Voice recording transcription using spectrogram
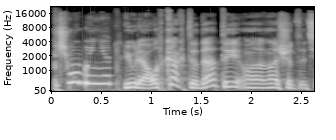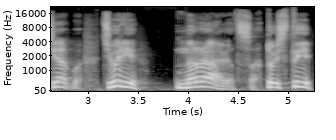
почему бы и нет? Юля, а вот как ты, да, ты, э, значит, тебе теории нравятся? То есть ты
